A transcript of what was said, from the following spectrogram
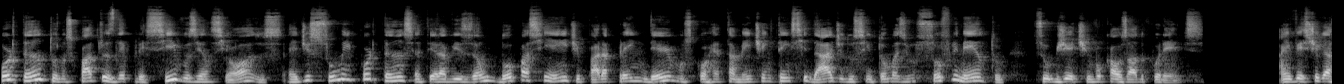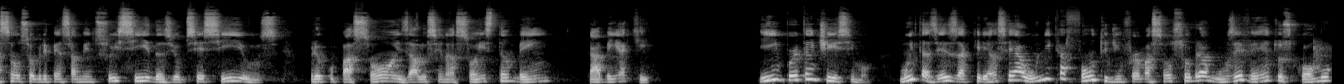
Portanto, nos quadros depressivos e ansiosos, é de suma importância ter a visão do paciente para apreendermos corretamente a intensidade dos sintomas e o sofrimento subjetivo causado por eles. A investigação sobre pensamentos suicidas e obsessivos, preocupações, alucinações também cabem aqui. E importantíssimo, muitas vezes a criança é a única fonte de informação sobre alguns eventos, como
